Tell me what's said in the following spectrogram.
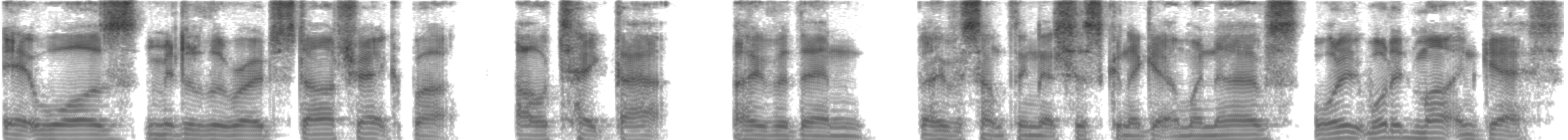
It was middle of the road Star Trek, but I'll take that over then over something that's just going to get on my nerves. What did, what did Martin guess?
